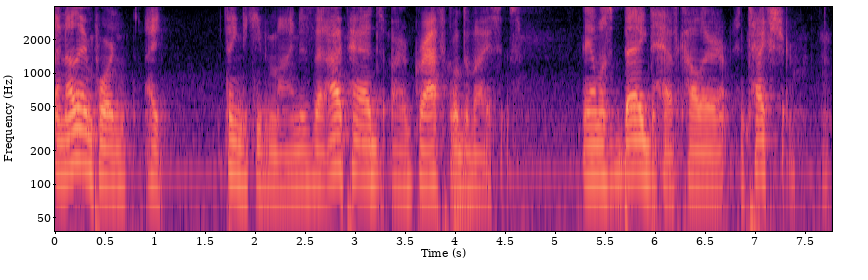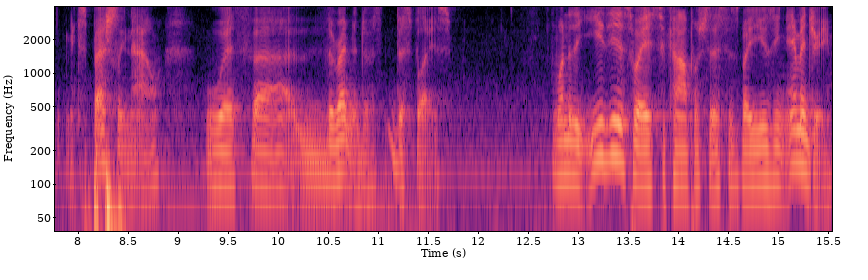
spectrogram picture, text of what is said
Another important thing to keep in mind is that iPads are graphical devices. They almost beg to have color and texture, especially now with uh, the Retina dis- displays. One of the easiest ways to accomplish this is by using imagery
